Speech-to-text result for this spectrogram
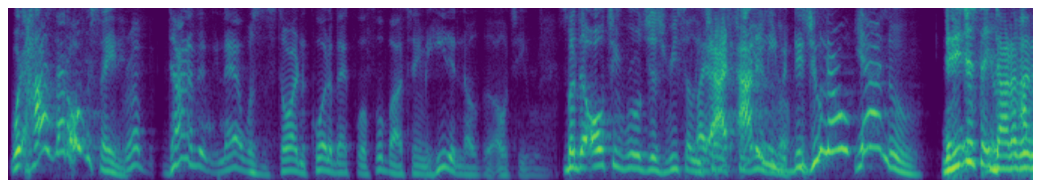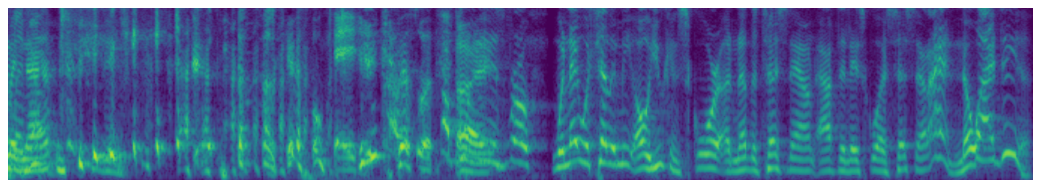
what, how is that overstated? Bro, Donovan McNabb was the starting quarterback for a football team, and he didn't know the OT rules. But the OT rules just recently Like, I, changed. two I didn't years even. ago. Did you know? Yeah, I knew. Did he just say Donovan I played McNabb? okay, okay. That's what. My point all right. is, bro, when they were telling me, "Oh, you can score another touchdown after they score a touchdown," I had no idea.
